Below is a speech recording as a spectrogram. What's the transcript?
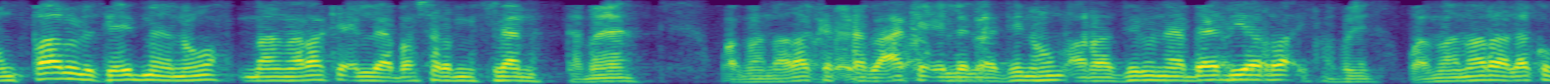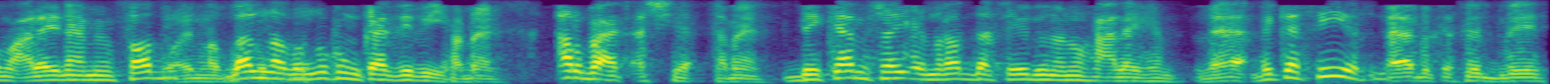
هم قالوا لسيدنا نوح ما نراك إلا بشرا مثلنا. تمام. وما نراك اتبعك إلا الذين هم أراذلنا بادي الرأي. عظيم وما نرى لكم علينا من فضل بل نظنكم- كاذبين. تمام. أربعة أشياء. تمام. بكم شيء رد سيدنا نوح عليهم؟ لا. بكثير. لا بكثير. ليه؟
